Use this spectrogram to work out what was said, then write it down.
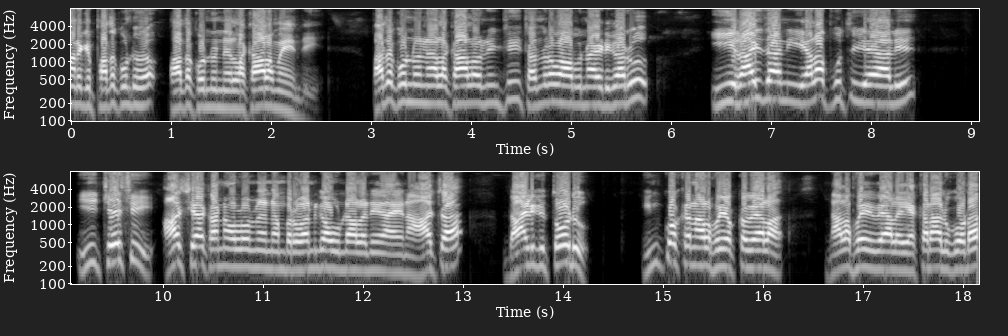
మనకి పదకొండు పదకొండు నెలల కాలం అయింది పదకొండు నెలల కాలం నుంచి చంద్రబాబు నాయుడు గారు ఈ రాజధాని ఎలా పూర్తి చేయాలి? ఈ చేసి ఆసియా ఖండంలోనే నెంబర్ వన్గా ఉండాలని ఆయన ఆశ. దానికి తోడు ఇంకొక నలభై ఒక్క వేల నలభై వేల ఎకరాలు కూడా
